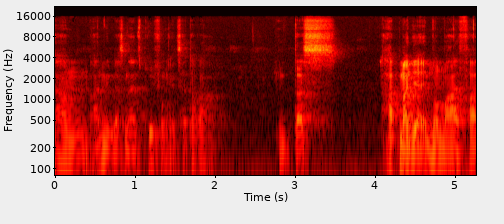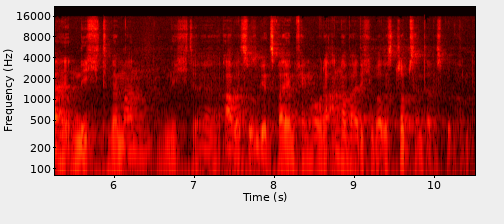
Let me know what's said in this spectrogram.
Ähm, Angemessenheitsprüfung etc. Das hat man ja im Normalfall nicht, wenn man nicht äh, Arbeitslosengeld 2-Empfänger oder anderweitig über das Jobcenter das bekommt.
